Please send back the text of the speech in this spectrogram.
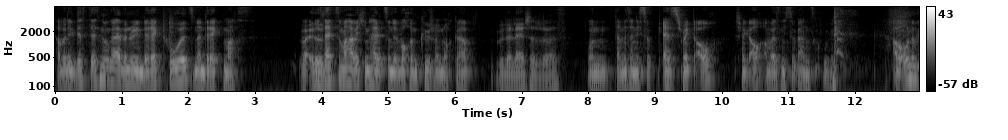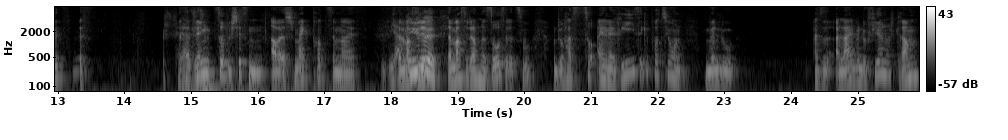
Aber der, der ist nur geil, wenn du den direkt holst und dann direkt machst. Weil Das das letzte Mal habe ich ihn halt so eine Woche im Kühlschrank noch gehabt. Wird er lädt oder was? Und dann ist er nicht so. Es schmeckt auch, schmeckt auch, aber ist nicht so ganz cool. aber ohne Witz, es, es klingt so beschissen, aber es schmeckt trotzdem nice. Ja, dann, machst du dir, übel. dann machst du dir noch eine Soße dazu und du hast so eine riesige Portion. Wenn du, also allein wenn du 400 Gramm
